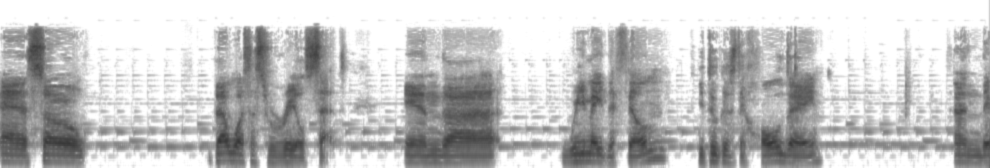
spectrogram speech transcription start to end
And so that was a surreal set. And uh, we made the film. It took us the whole day. And they,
